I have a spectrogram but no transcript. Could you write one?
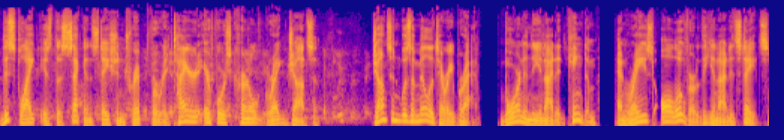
This flight is the second station trip for retired Air Force Colonel Greg Johnson. Johnson was a military brat, born in the United Kingdom and raised all over the United States.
